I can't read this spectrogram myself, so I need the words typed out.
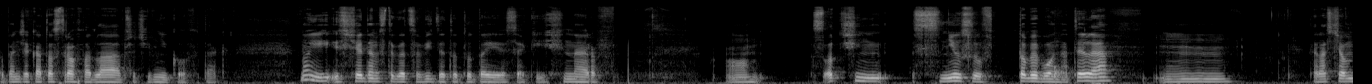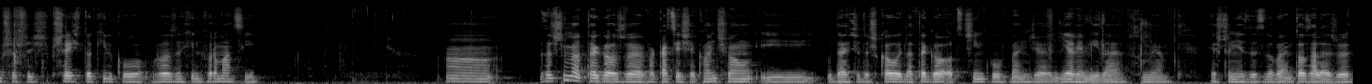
To będzie katastrofa dla przeciwników, tak. No i 7 z tego co widzę, to tutaj jest jakiś nerw. O, z odcin z newsów to by było na tyle. Mm, teraz chciałbym przejść, przejść do kilku ważnych informacji. Zacznijmy od tego, że wakacje się kończą i udaję się do szkoły, dlatego odcinków będzie nie wiem ile w sumie. Jeszcze nie zdecydowałem, to zależy.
